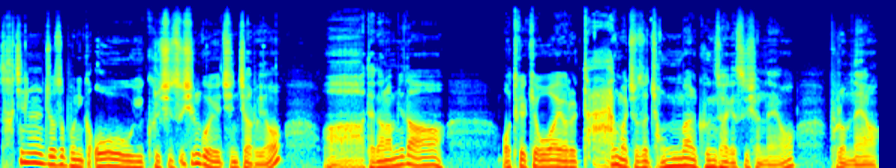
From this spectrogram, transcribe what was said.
사진을 줘서 보니까 오, 이 글씨 쓰신 거예요, 진짜로요? 와, 대단합니다. 어떻게 이렇게 오와 열을 딱 맞춰서 정말 근사하게 쓰셨네요. 부럽네요.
